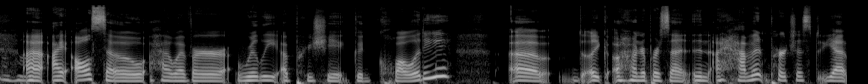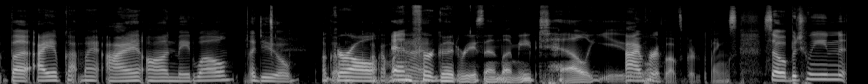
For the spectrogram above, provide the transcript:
Mhm. Uh, I also, however, really appreciate good quality. Uh, like a hundred percent. And I haven't purchased yet, but I have got my eye on Madewell. I do. I Girl, and eye. for good reason, let me tell you. I've heard lots of good things. So between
